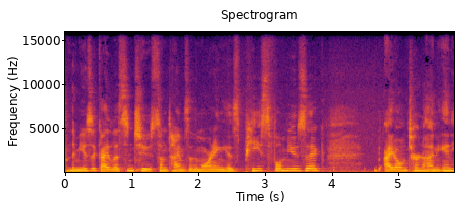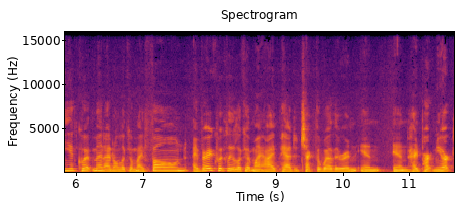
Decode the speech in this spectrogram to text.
The music I listen to sometimes in the morning is peaceful music. I don't turn on any equipment. I don't look at my phone. I very quickly look at my iPad to check the weather in, in, in Hyde Park, New York,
